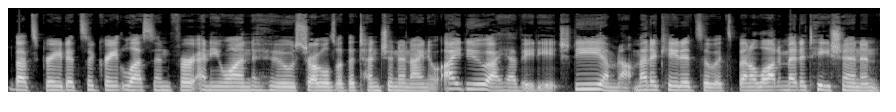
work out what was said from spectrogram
that's great. It's a great lesson for anyone who struggles with attention and I know I do. I have ADHD. I'm not medicated, so it's been a lot of meditation and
